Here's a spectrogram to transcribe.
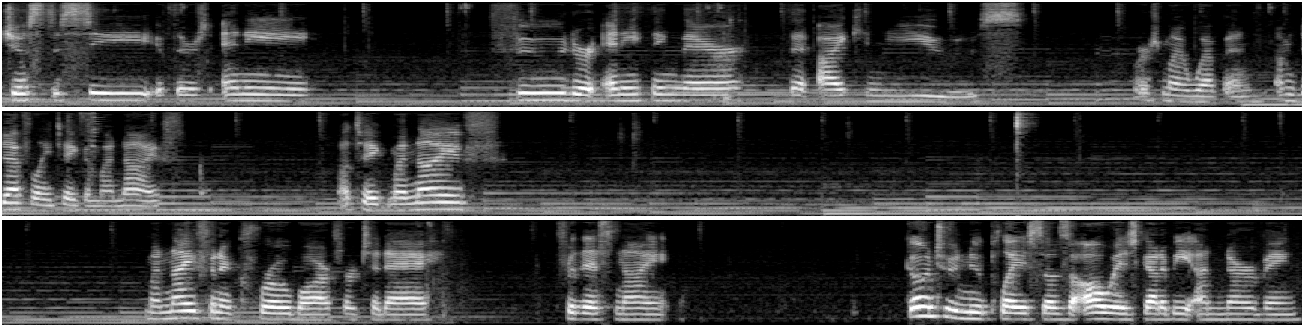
just to see if there's any food or anything there that I can use. Where's my weapon? I'm definitely taking my knife. I'll take my knife. My knife and a crowbar for today. For this night. Going to a new place always got to be unnerving.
